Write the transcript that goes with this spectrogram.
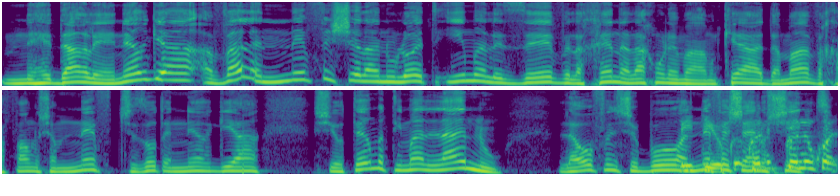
נהדר לאנרגיה, אבל הנפש שלנו לא התאימה לזה, ולכן הלכנו למעמקי האדמה וחפרנו שם נפט, שזאת אנרגיה שיותר מתאימה לנו. לאופן שבו בדיוק. הנפש קודם- האנושית... קודם כל,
